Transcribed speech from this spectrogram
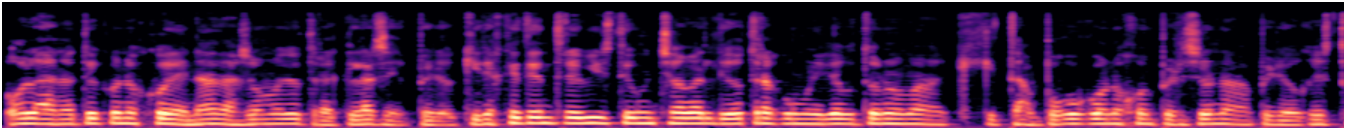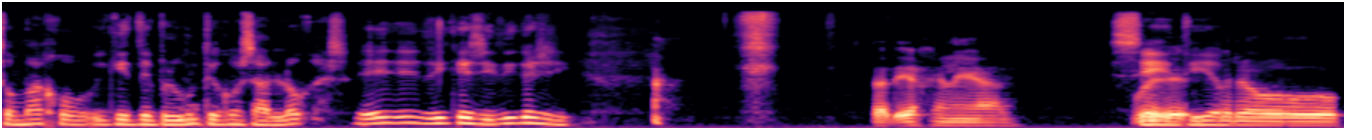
Hola, no te conozco de nada, somos de otra clase, pero ¿quieres que te entreviste un chaval de otra comunidad autónoma que tampoco conozco en persona, pero que es tomajo y que te pregunte cosas locas? Eh, di que sí, di que sí. Estaría genial. Sí, Pues, tío. Pero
